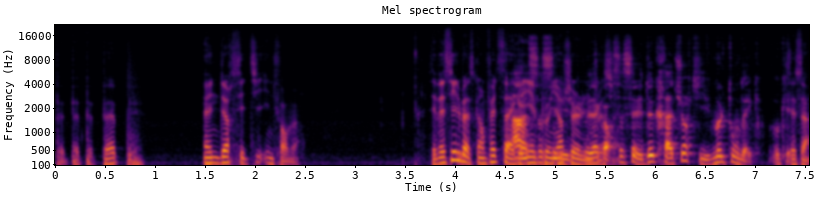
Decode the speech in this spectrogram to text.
Pop, pop, pop, pop. Undercity Informer. C'est facile parce qu'en fait, ça a Ah, gagné ça, le Pioneer les- Challenge. D'accord, ça c'est les deux créatures qui meulent ton deck. C'est ça.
